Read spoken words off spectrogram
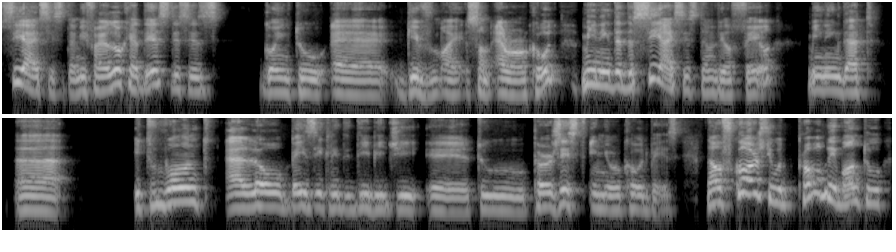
CI system. If I look at this, this is going to uh, give my some error code, meaning that the CI system will fail, meaning that uh, it won't allow basically the DBG uh, to persist in your code base. Now, of course, you would probably want to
